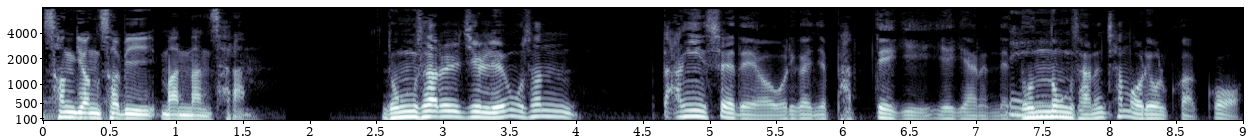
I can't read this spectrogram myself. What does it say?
성경섭이 만난 사람. 농사를 지으려면 우선 땅이 있어야 돼요. 우리가 이제 밭대기 얘기하는데 네. 논농사는 참 어려울 것 같고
